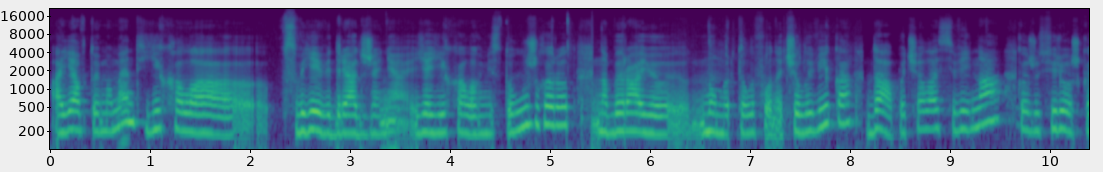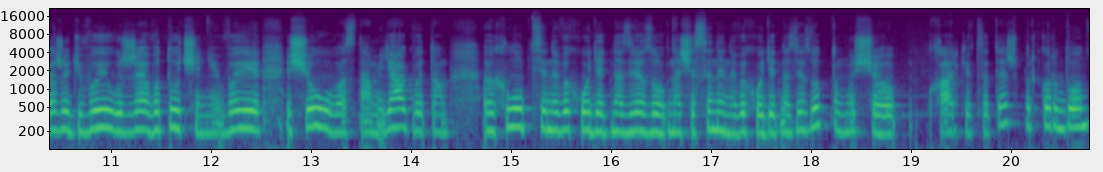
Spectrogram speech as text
а я в той момент їхала в своє відрядження. Я їхала в місто Ужгород, набираю номер телефона чоловіка. Да, почалась війна. Кажу, Сереж, кажуть, ви вже в оточенні. Ви що у вас там? Як ви там? Е, Хлопці не виходять на зв'язок, наші сини не виходять на зв'язок, тому що Харків це теж прикордон,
